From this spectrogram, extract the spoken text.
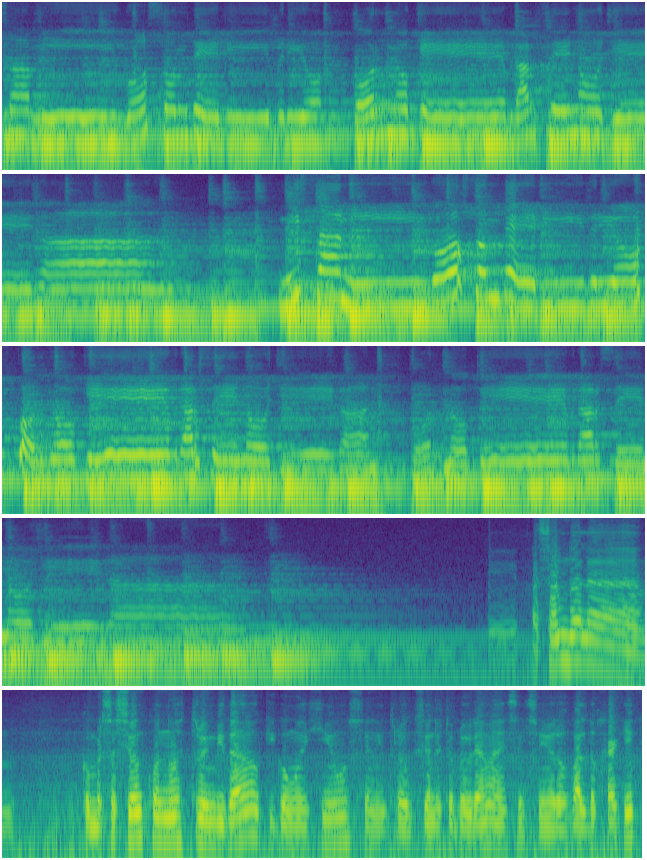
Mis amigos son de vidrio, por no quebrarse no llegan. Mis amigos son de vidrio, por no quebrarse no llegan, por no quebrarse no llegan. Pasando a la conversación con nuestro invitado, que como dijimos en la introducción de este programa es el señor Osvaldo Jaque,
